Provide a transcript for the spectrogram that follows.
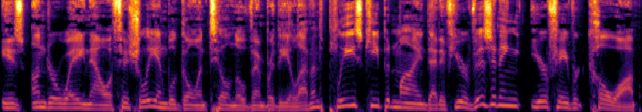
is underway now officially and will go until November the 11th. Please keep in mind that if you're visiting your favorite co-op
